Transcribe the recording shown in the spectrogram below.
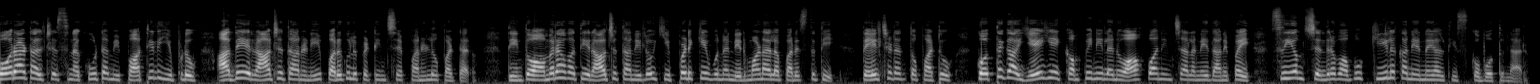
పోరాటాలు చేసిన కూటమి పార్టీలు ఇప్పుడు అదే రాజధానిని పరుగులు పెట్టించే పనిలో పడ్డారు. దీంతో అమరావతి రాజధానిలో ఇప్పటికే ఉన్న నిర్మాణాల పరిస్థితి తేల్చడంతో పాటు కొత్తగా ఏ ఏ కంపెనీలను ఆహ్వానించాలనే దానిపై సీఎం చంద్రబాబు కీలక నిర్ణయాలు తీసుకోబోతున్నారు.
